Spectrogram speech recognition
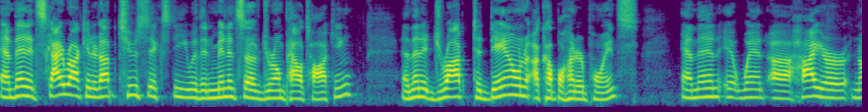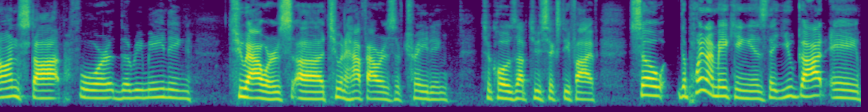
And then it skyrocketed up 260 within minutes of Jerome Powell talking. And then it dropped to down a couple hundred points. And then it went uh, higher nonstop for the remaining two hours, uh, two and a half hours of trading to close up 265. So the point I'm making is that you got a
